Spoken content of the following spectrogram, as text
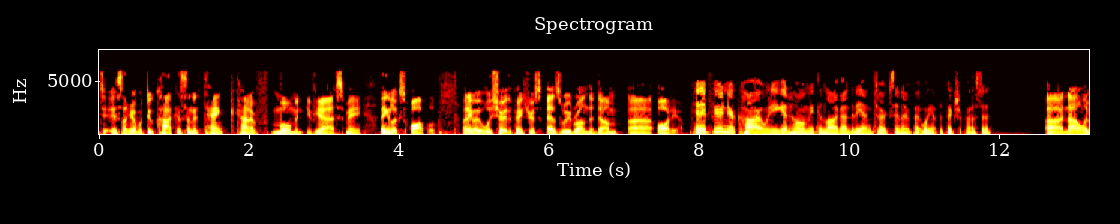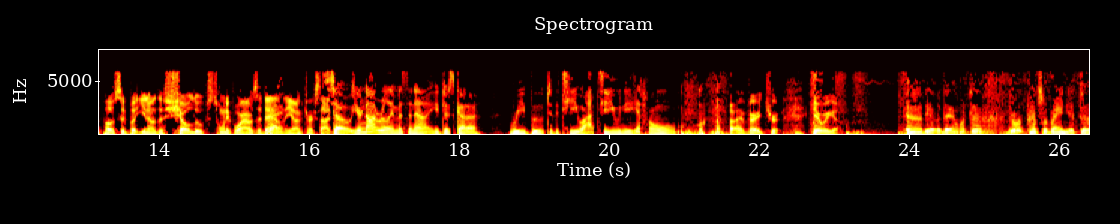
it's like a Dukakis in a tank kind of moment, if you ask me. I think it looks awful. But anyway, we'll show you the pictures as we run the dumb uh, audio. And if you're in your car when you get home, you can log on to the Young Turks, and I bet we have the picture posted. Uh, not only posted, but you know the show loops 24 hours a day on the Young Turks. So you're not really missing out. You just gotta reboot to the TUITU when you get home. All right, very true. Here we go. Uh, the other day, I went to York, Pennsylvania to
